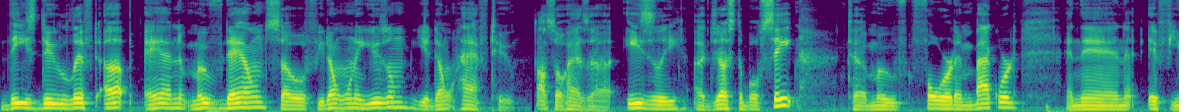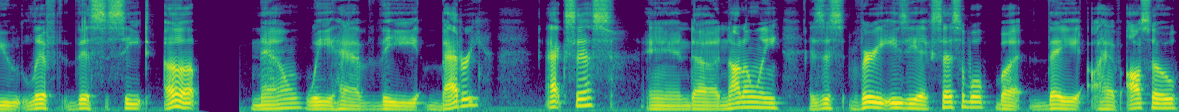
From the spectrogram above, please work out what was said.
These do lift up and move down, so if you don't want to use them, you don't have to. Also has a easily adjustable seat to move forward and backward. And then if you lift this seat up, now we have the battery access and uh, not only is this very easy accessible, but they have also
